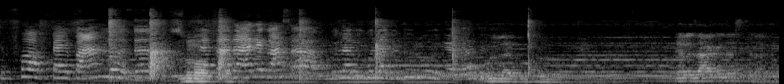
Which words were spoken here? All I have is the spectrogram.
ते फॉग टाईप आणलं होतं. त्याचा डायरेक्ट असा गुलाबी गुलाबी धूर होऊन गेला होता. त्याला जागा जास्त लागते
